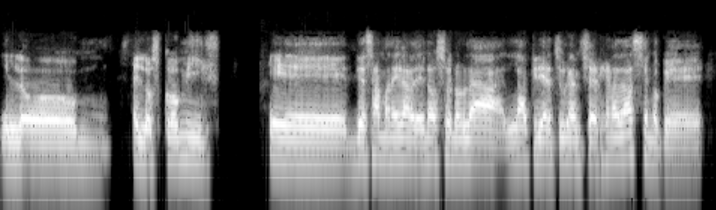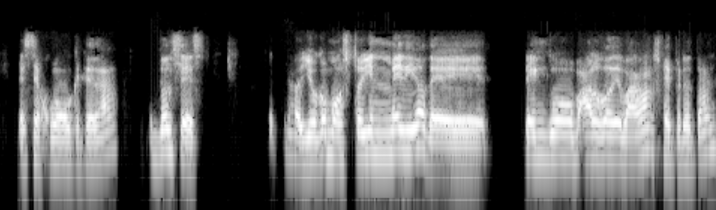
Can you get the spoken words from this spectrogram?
en, los cómics, eh, de esa manera de no solo la, criatura encerrada, sino que ese juego que te da. Entonces, yo como estoy en medio de, tengo algo de bagaje, pero tal,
